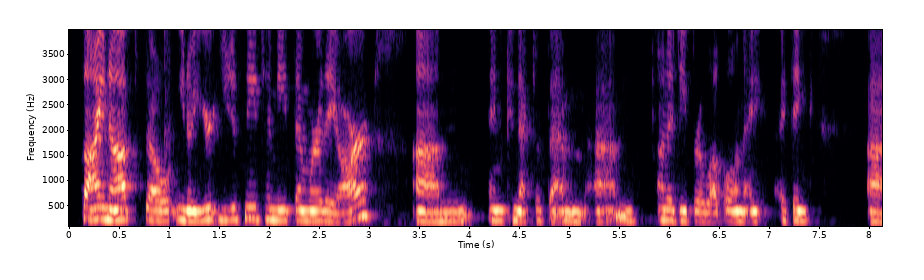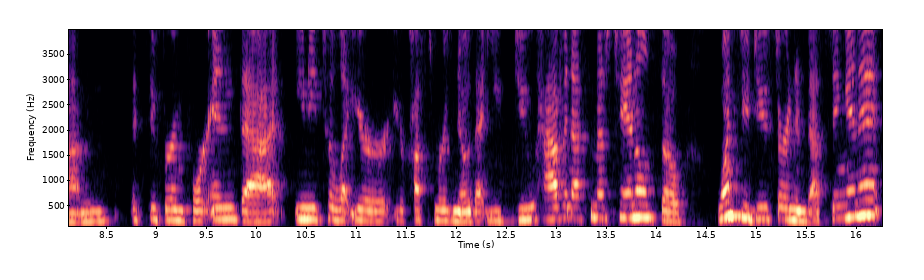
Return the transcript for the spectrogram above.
sign up so you know you you just need to meet them where they are um, and connect with them um, on a deeper level. And I, I think um, it's super important that you need to let your, your customers know that you do have an SMS channel. So once you do start investing in it,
